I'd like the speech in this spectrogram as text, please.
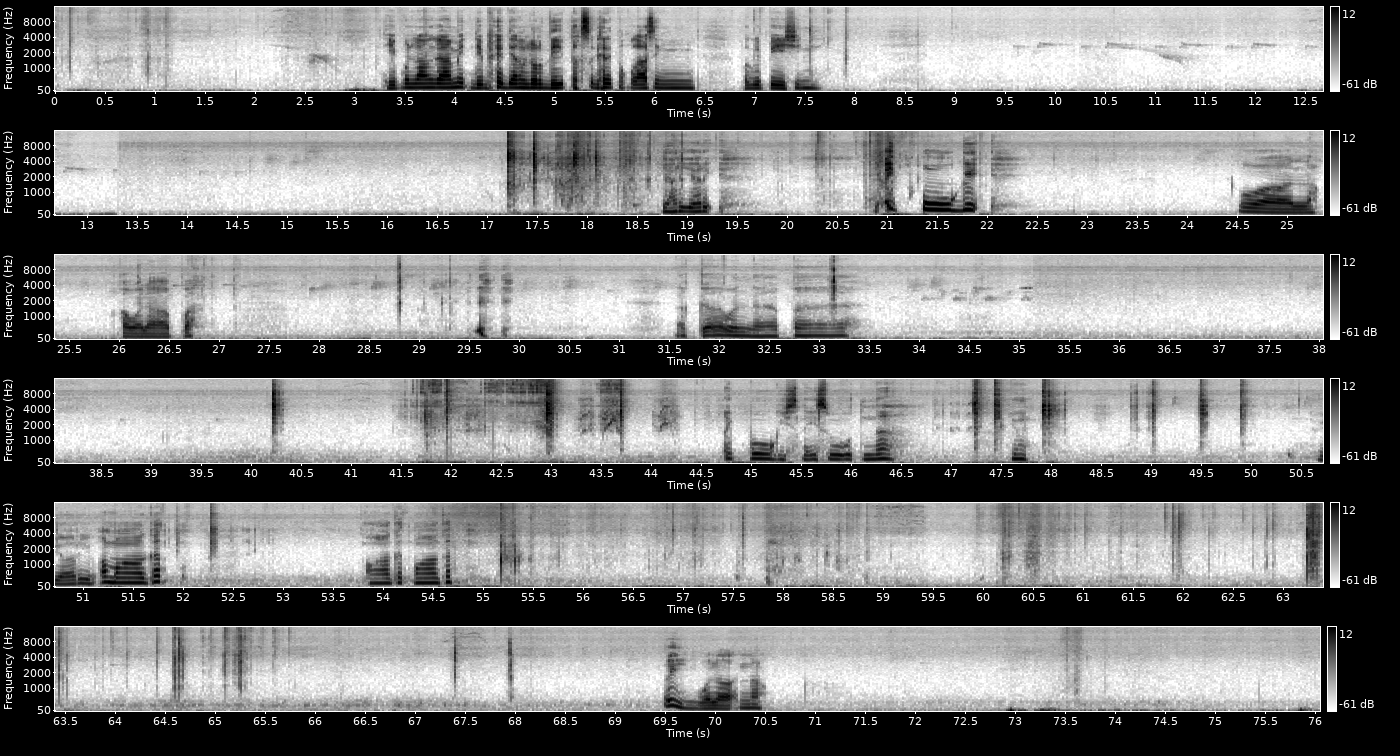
Hipon lang ang gamit. Di pwede ang lure dito sa ganitong klaseng pagbe-fishing. Yari. Ay, pugi! Wala. Nakawala pa. Nakawala pa. Ay, pugis na isuot na. Yun. Yari. Ah, mga agat. Mga agat, mga agat. Ay, wala na.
